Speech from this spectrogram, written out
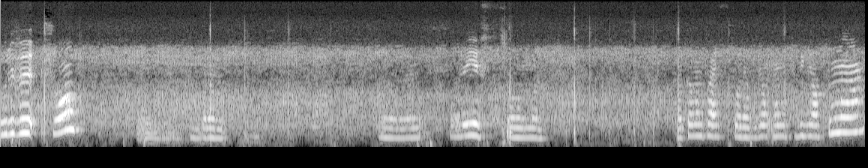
Şöyle bir şu an şöyleyiz sonunda. Bakalım kaç skor yapacağım. 12 bin yaptım mı lan?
